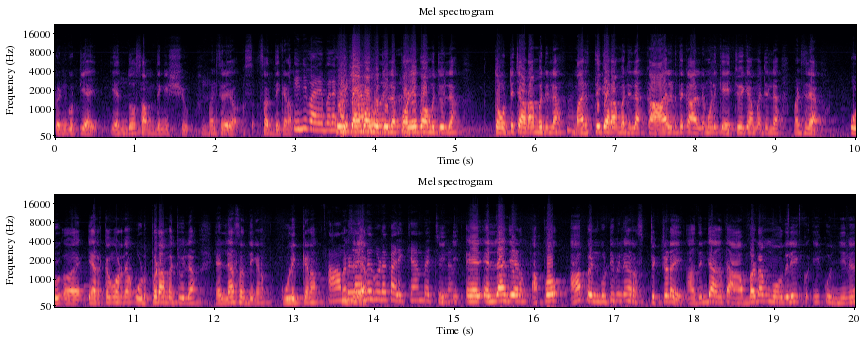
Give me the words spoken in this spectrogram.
പെൺകുട്ടിയായി എന്തോ സംതിങ് ഇഷ്യൂ മനസ്സിലായോ? ശ്രദ്ധിക്കണം. കുളിക്കാൻ പോകാൻ പറ്റില്ല പുഴയിൽ പോകാൻ പറ്റില്ല തോട്ടി ചാടാൻ പറ്റില്ല മരത്തിൽ കയറാൻ പറ്റില്ല കാലെടുത്ത് കാലിന്റെ മുകളിൽ കയറ്റി വെക്കാൻ പറ്റില്ല മനസ്സിലായോ? ഇറക്കം കുറഞ്ഞ ഉടുപ്പിടാൻ പറ്റൂല. എല്ലാം ശ്രദ്ധിക്കണം കുളിക്കണം ആമ്പിളയുടെ കൂടെ കളിക്കാൻ പറ്റില്ല എല്ലാം ചെയ്യണം. അപ്പോ ആ പെൺകുട്ടി പിന്നെ റെസ്ട്രിക്റ്റഡ് ആയി. അതിന്റെ അകത്ത് അവിടെ മുതൽ ഈ കുഞ്ഞിന്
